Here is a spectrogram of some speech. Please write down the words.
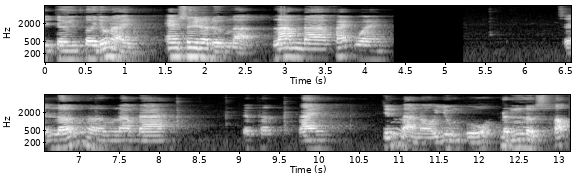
Thì trừ từ chỗ này, em suy ra được là lambda phát quang sẽ lớn hơn lambda kích thích. Đây chính là nội dung của định luật stop,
